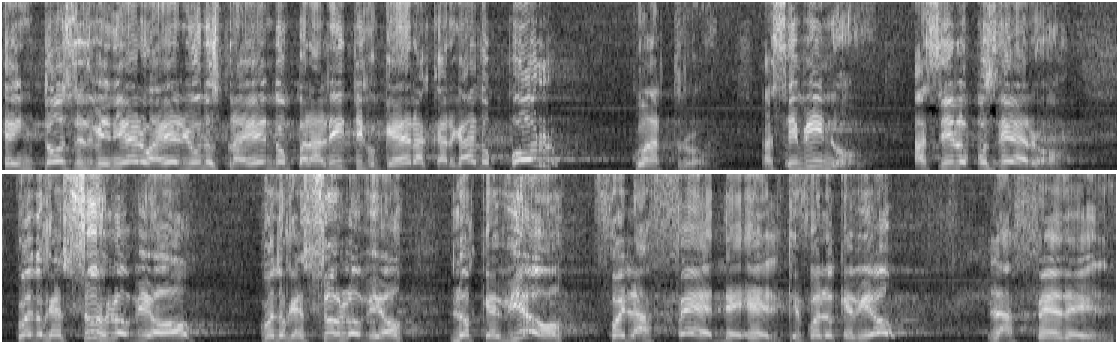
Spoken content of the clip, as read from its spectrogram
entonces vinieron a él y unos trayendo un paralítico que era cargado por cuatro. Así vino, así lo pusieron. Cuando Jesús lo vio, cuando Jesús lo vio, lo que vio fue la fe de él. ¿Qué fue lo que vio? La fe de él.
